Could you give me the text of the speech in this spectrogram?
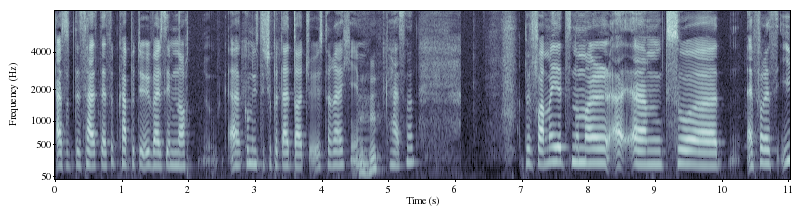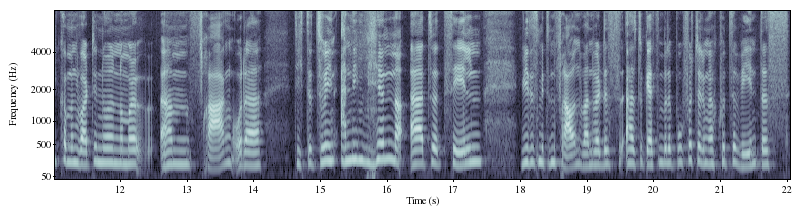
Also das heißt deshalb KPDÖ, weil es eben noch äh, Kommunistische Partei Deutsch-Österreich eben mhm. geheißen hat. Bevor wir jetzt nochmal äh, ähm, zur FRSI kommen, wollte ich nur nochmal ähm, fragen oder dich dazu animieren, äh, zu erzählen, wie das mit den Frauen war, weil das hast du gestern bei der Buchvorstellung auch kurz erwähnt, dass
